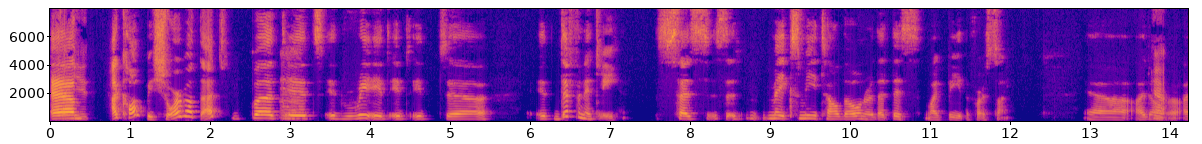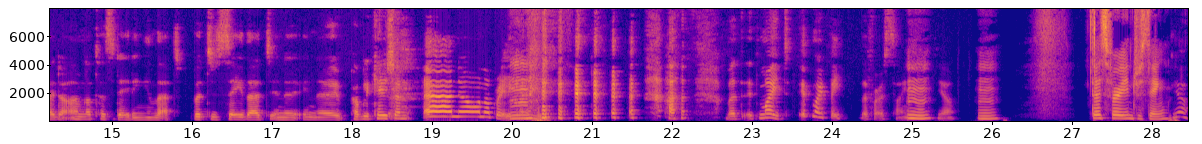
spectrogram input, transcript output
Um, you- I can't be sure about that, but it it re- it it it uh, it definitely says makes me tell the owner that this might be the first sign. Uh, I don't, Yeah. I don't, I'm not hesitating in that, but to say that in a in a publication, uh, no, not really. but it might, it might be the first sign. Mm. Yeah, Mm. That's very interesting. yeah.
